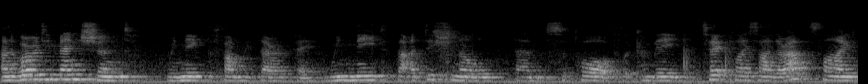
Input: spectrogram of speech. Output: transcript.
And I've already mentioned we need the family therapy. We need that additional um, support that can be take place either outside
